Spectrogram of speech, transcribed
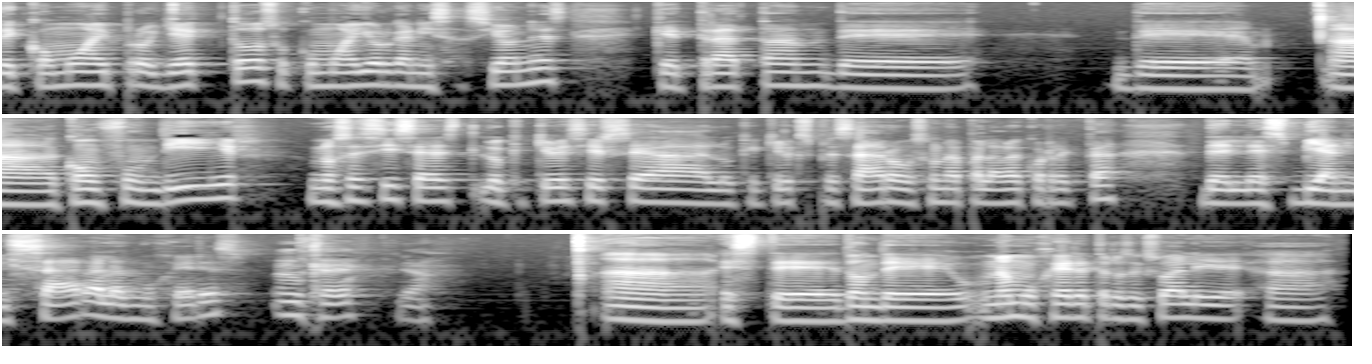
de cómo hay proyectos o cómo hay organizaciones que tratan de, de ah, confundir no sé si sea lo que quiero decir sea lo que quiero expresar o es una palabra correcta, de lesbianizar a las mujeres. Ok, ya. Ah, este, donde una mujer heterosexual uh,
